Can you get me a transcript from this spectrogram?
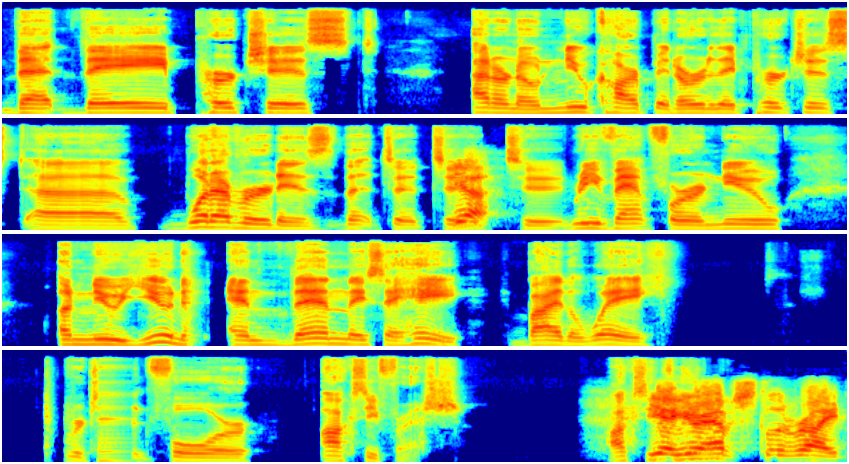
that they purchased I don't know, new carpet or they purchased uh whatever it is that to to Yeah. to revamp for a new a new unit and then they say, "Hey, by the way, advertisement for OxyFresh." Yeah, you're absolutely right.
